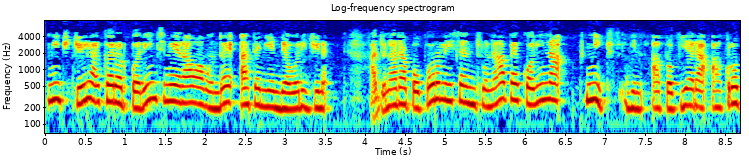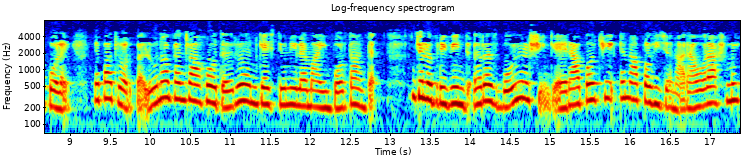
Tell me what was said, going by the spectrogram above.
nici cei al căror părinți nu erau amândoi atenieni de origine. Adunarea poporului se întrunea pe colina Pnix din apropierea Acropolei de patru ori pe lună pentru a hotărâ în chestiunile mai importante în cele privind războiul și încheierea păcii, în aprovizionarea orașului,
